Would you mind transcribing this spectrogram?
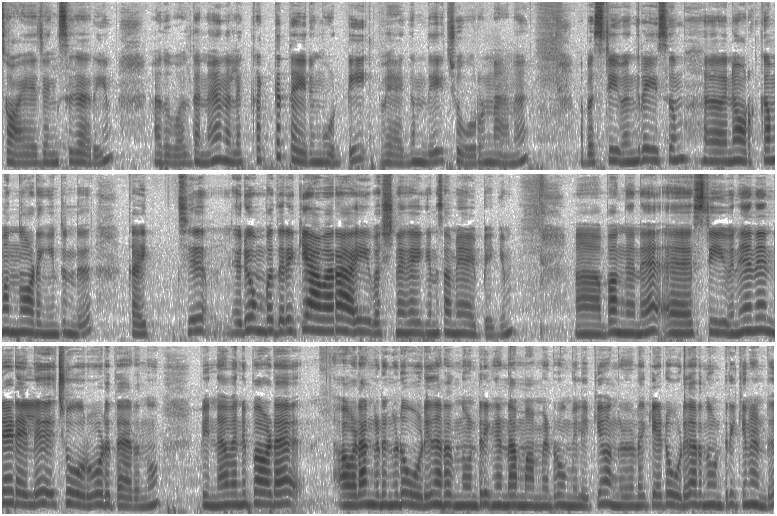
സോയ ജങ്സ് കറിയും അതുപോലെ തന്നെ നല്ല കട്ടത്തൈരും കൂട്ടി വേഗം ദേ ചോറുണ്ണാണ്. അപ്പോൾ സ്റ്റീവൻ ഗ്രേസും എന്നെ ഉറക്കം വന്ന് തുടങ്ങിയിട്ടുണ്ട്. കഴിച്ച് ഒരു ഒമ്പതരയ്ക്ക് ആവാറായി. ഭക്ഷണം കഴിക്കുന്ന സമയമായപ്പോഴേക്കും. അപ്പം അങ്ങനെ സ്റ്റീവിന് ഞാൻ എന്റെ ഇടയിൽ ചോറ് കൊടുത്തായിരുന്നു. പിന്നെ അവനിപ്പോൾ അവിടെ അവിടെ അങ്ങോട്ടും ഇങ്ങോട്ട് ഓടി നടന്നുകൊണ്ടിരിക്കുന്നുണ്ട്. അമ്മാമ്മയുടെ റൂമിലേക്കും അങ്ങോട്ടൊക്കെ ആയിട്ട് ഓടി നടന്നുകൊണ്ടിരിക്കുന്നുണ്ട്.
